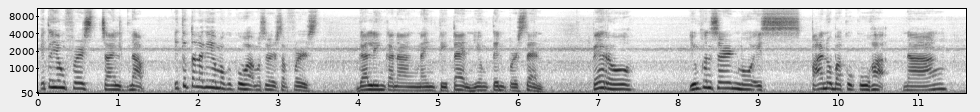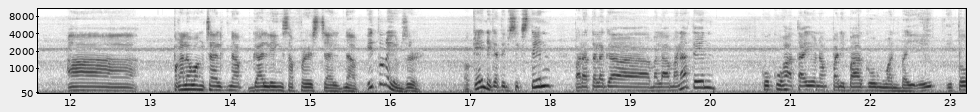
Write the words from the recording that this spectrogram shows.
Ito yung first child nap. Ito talaga yung makukuha mo, sir, sa first. Galing ka ng 90-10, yung 10%. Pero, yung concern mo is paano ba kukuha ng ah, pangalawang child nap galing sa first child nap. Ito na yun, sir. Okay, negative 16. Para talaga malaman natin, kukuha tayo ng panibagong 1 by 8. Ito,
